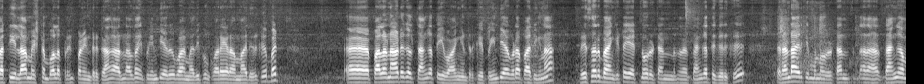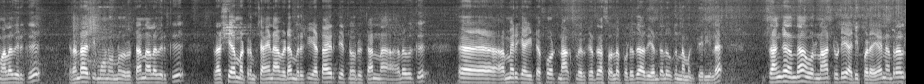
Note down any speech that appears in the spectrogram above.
பற்றி இல்லாமல் இஷ்டம் போல் பிரிண்ட் பண்ணிட்டு இருக்காங்க. அதனால தான் இப்போ இந்திய ரூபாய் மதிப்பும் குறையிற மாதிரி இருக்குது பட் பல நாடுகள் தங்கத்தை வாங்கிட்டு இருக்கு. இப்போ இந்தியா கூட பார்த்தீங்கன்னா ரிசர்வ் பேங்க் கிட்ட எட்நூறு டன் தங்கத்துக்கு இருக்குது ரெண்டாயிரத்தி முந்நூறு டன் தங்கம் தங்கம் அளவிற்கு ரெண்டாயிரத்தி முந்நூறு டன் அளவிற்கு ரஷ்யா மற்றும் சைனாவிடம் இருக்குது எட்டாயிரத்தி எட்நூறு டன் அளவுக்கு அமெரிக்கா கிட்ட ஃபோர்ட் நாக்ஸில் இருக்கிறதா சொல்லப்படுது. அது எந்த அளவுக்குன்னு நமக்கு தெரியல. தங்கம் தான் ஒரு நாட்டுடைய அடிப்படை. ஏனென்றால்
